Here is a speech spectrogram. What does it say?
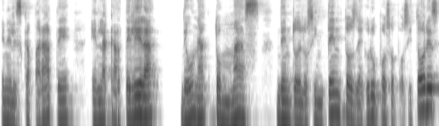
en el escaparate, en la cartelera de un acto más dentro de los intentos de grupos opositores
